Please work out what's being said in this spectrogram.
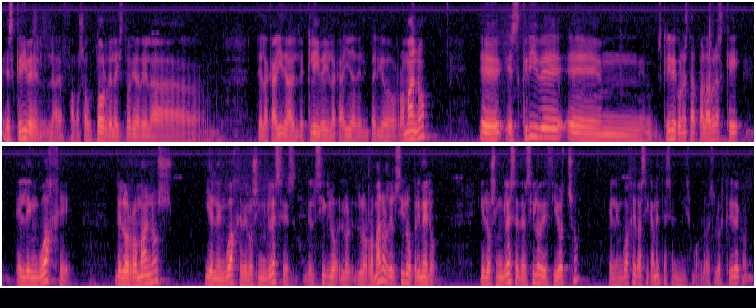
escribe, el famoso autor de la historia de la, de la caída, el declive y la caída del Imperio Romano, eh, escribe, escribe con estas palabras que el lenguaje de los romanos y el lenguaje de los ingleses del siglo, los romanos del siglo I y los ingleses del siglo XVIII, el lenguaje básicamente es el mismo, lo, escribe con,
